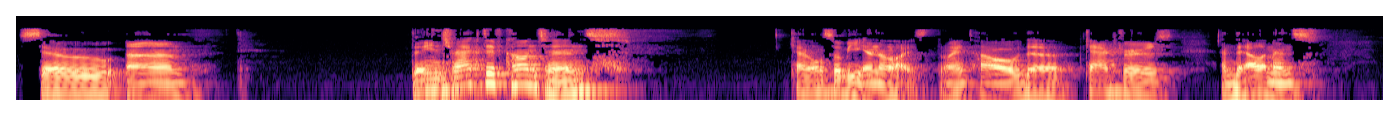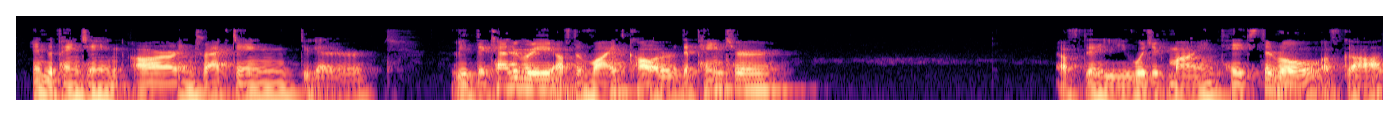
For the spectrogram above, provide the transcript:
So, um, the interactive content can also be analyzed, right? How the characters and the elements in the painting are interacting together. With the category of the white color, the painter of the Wujek mine takes the role of God,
